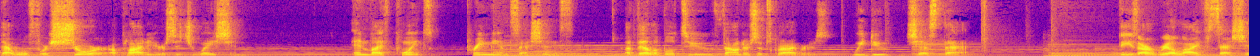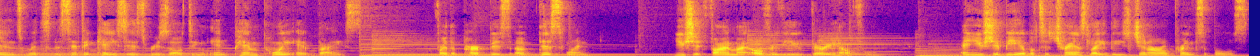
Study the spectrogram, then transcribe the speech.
that will for sure apply to your situation. In Life Points premium sessions, available to founder subscribers, we do just that. These are real life sessions with specific cases resulting in pinpoint advice. For the purpose of this one, you should find my overview very helpful. And you should be able to translate these general principles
